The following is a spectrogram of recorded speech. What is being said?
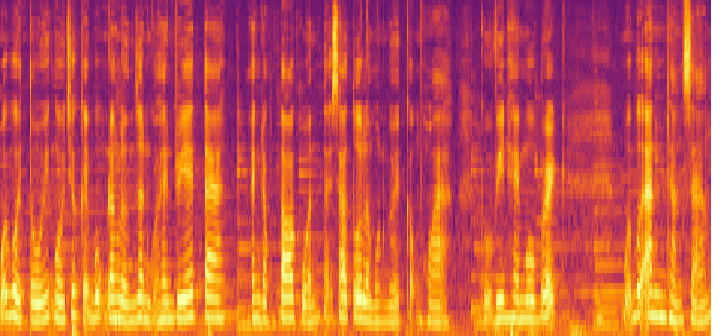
Mỗi buổi tối ngồi trước cái bụng đang lớn dần của Henrietta, anh đọc to cuốn Tại sao tôi là một người Cộng hòa của Wilhelm Moberg. Mỗi bữa ăn hàng sáng,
